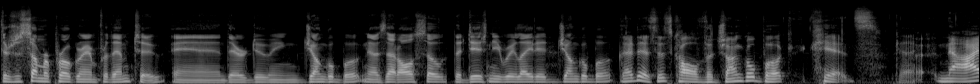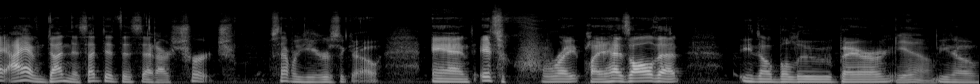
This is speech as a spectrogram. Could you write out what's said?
There's a summer program for them too, and they're doing Jungle Book. Now, is that also the Disney related Jungle Book? That is. It's called the Jungle Book Kids. Okay. Uh, now I, I have done this. I did this at our church several years ago, and it's a great play. It has all that, you know, Baloo Bear. Yeah. You know,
